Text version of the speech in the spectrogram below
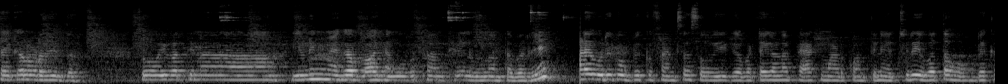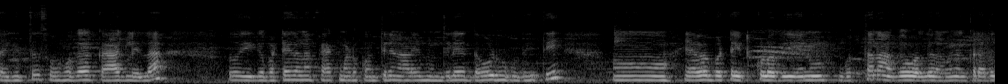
ಸೈಕಲ್ ಹೊಡೆದಿದ್ದು. ಸೊ ಇವತ್ತಿನ ಈವ್ನಿಂಗ್ ಮ್ಯಾಗ ಬ್ಲಾಗ್ ಹೆಂಗ್ ಹೋಗುತ್ತಾ ಅಂತ ಹೇಳಿ ನೋಡಂತ ಬರ್ರಿ. ನಾಳೆ ಊರಿಗೆ ಹೋಗ್ಬೇಕು ಫ್ರೆಂಡ್ಸ್ ಸೊ ಈಗ ಬಟ್ಟೆಗಳನ್ನ ಪ್ಯಾಕ್ ಮಾಡ್ಕೊಂತೀನಿ. ಆಕ್ಚುಲಿ ಇವತ್ತ ಹೋಗ್ಬೇಕಾಗಿತ್ತು ಸೊ ಹೋಗೋಕ್ಕಾಗಲಿಲ್ಲ ಸೊ ಈಗ ಬಟ್ಟೆಗಳನ್ನ ಪ್ಯಾಕ್ ಮಾಡ್ಕೊಂತೀನಿ. ನಾಳೆ ಮುಂದೆ ದೌಡ್ ಹೋಗೋದೈತಿ. ಯಾವ್ಯಾವ ಬಟ್ಟೆ ಇಟ್ಕೊಳ್ಳೋದು ಏನು ಗೊತ್ತಾನ? ಆಗವಲ್ದು ನನಗಂಕರ ಅದು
